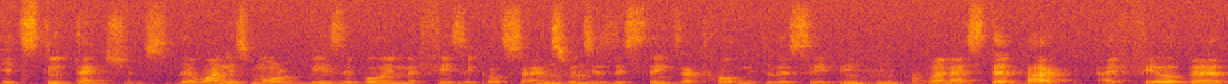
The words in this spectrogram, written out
it's two tensions. The one is more visible in a physical sense, which Mhm. is these things that hold me to the city. Mhm. But when I step back, I feel that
